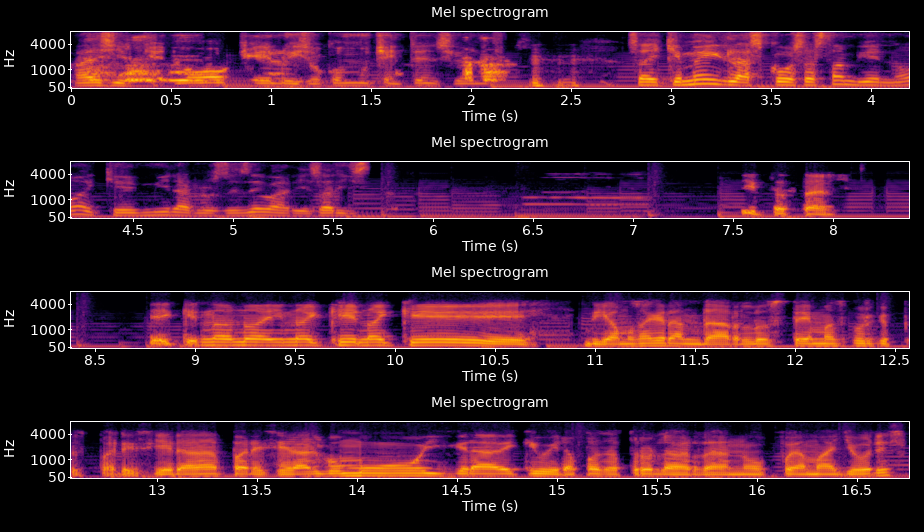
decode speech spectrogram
a decir que no, que lo hizo con mucha intención. O sea, hay que medir las cosas también, ¿no? Hay que mirarlos desde varias aristas. Sí, total. Hay que, no, no, hay, no, hay que, no hay que, digamos, agrandar los temas porque pues pareciera, pareciera algo muy grave que hubiera pasado, pero la verdad no fue a mayores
